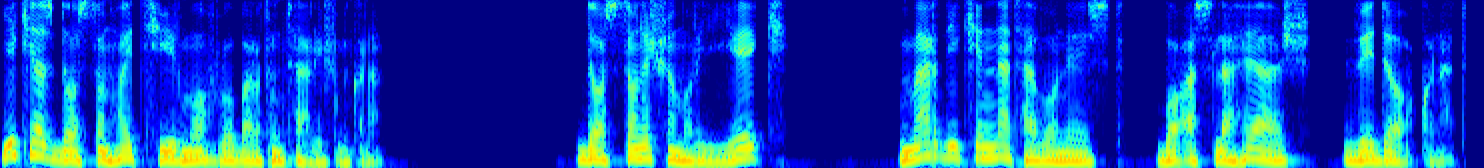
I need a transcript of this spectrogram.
یکی از داستانهای تیر ماه رو براتون تعریف می‌کنم. داستان شماره یک مردی که نتوانست با اش ودا کند.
